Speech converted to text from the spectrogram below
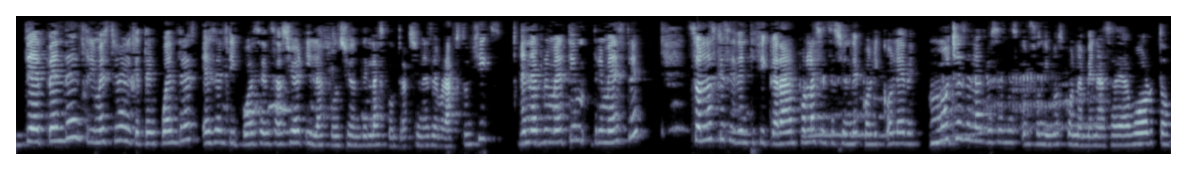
Depende del trimestre en el que te encuentres, es el tipo de sensación y la función de las contracciones de Braxton Hicks. En el primer trimestre son las que se identificarán por la sensación de cólico leve. Muchas de las veces las confundimos con amenaza de aborto.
